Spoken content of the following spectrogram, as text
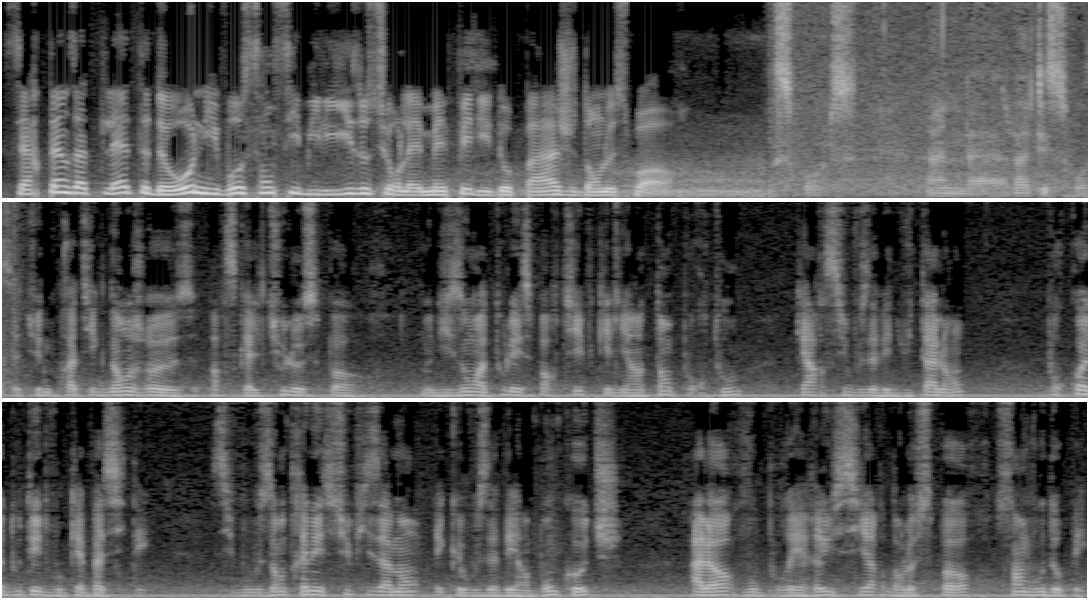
certains athlètes de haut niveau sensibilisent sur les méfaits du dopage dans le sport. C'est une pratique dangereuse parce qu'elle tue le sport. Nous disons à tous les sportifs qu'il y a un temps pour tout, car si vous avez du talent, pourquoi douter de vos capacités? Si vous vous entraînez suffisamment et que vous avez un bon coach, alors vous pourrez réussir dans le sport sans vous doper.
